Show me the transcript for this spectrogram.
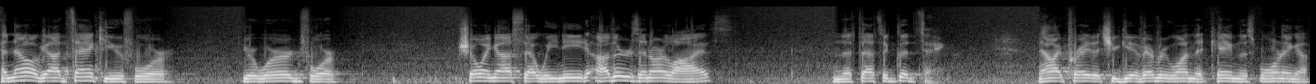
And now, God, thank you for your word, for showing us that we need others in our lives and that that's a good thing. Now I pray that you give everyone that came this morning a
